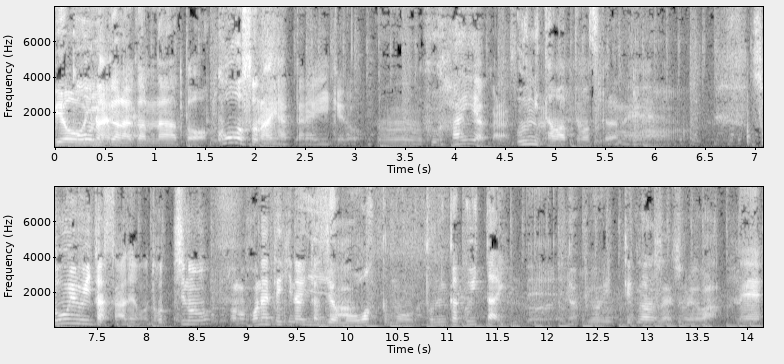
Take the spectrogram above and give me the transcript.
病院行かなあかんなと。酵素なんやったらいいけどう腐敗やから海溜まってますからね。そういう痛さ？でもどっちのその骨的ない痛さ？やもうわくもうとにかく痛いんいや病院行ってくださいそれは、でね。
